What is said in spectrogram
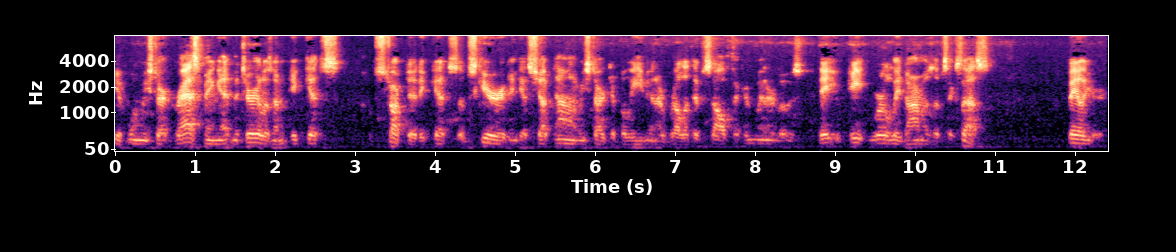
if when we start grasping at materialism, it gets obstructed, it gets obscured, it gets shut down, and we start to believe in a relative self that can win or lose. The eight worldly dharmas of success, failure,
